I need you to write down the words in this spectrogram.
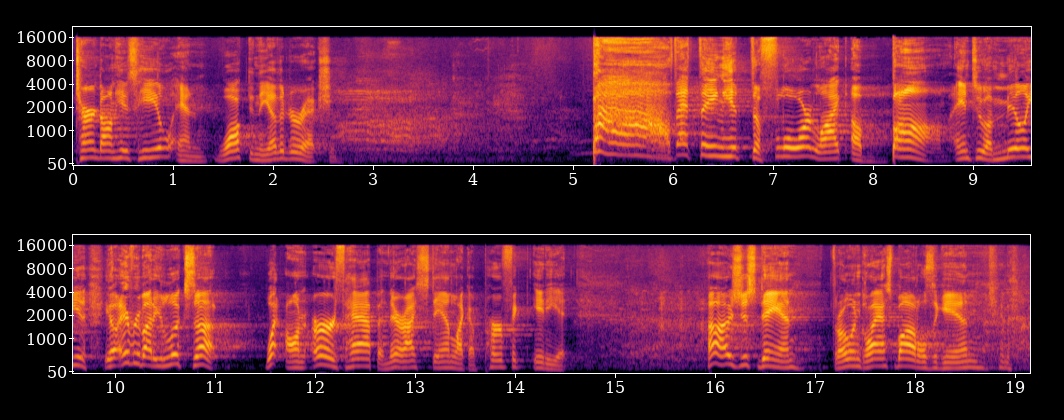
turned on his heel, and walked in the other direction. Pow! That thing hit the floor like a bomb into a million. You know, everybody looks up. What on earth happened? There I stand like a perfect idiot. oh, it was just Dan throwing glass bottles again.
